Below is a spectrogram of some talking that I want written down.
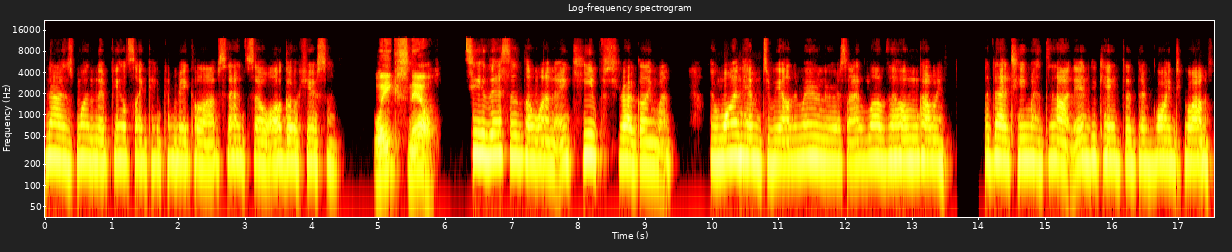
That is one that feels like it can make a lot of sense. So I'll go Houston. Blake Snell. See, this is the one I keep struggling with. I want him to be on the Mariners. I love the homecoming that team has not indicated that they're going to um,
